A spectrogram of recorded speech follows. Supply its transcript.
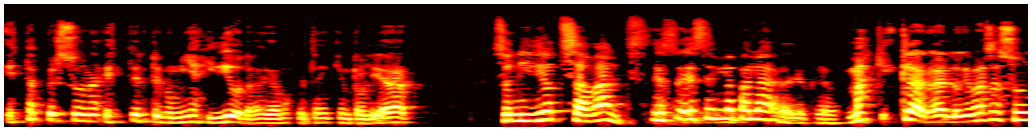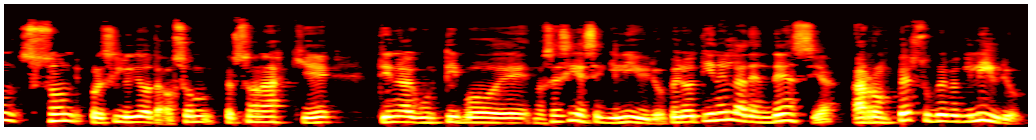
estas personas, este entre comillas idiotas, digamos, que, que en realidad Son idiots savants. Esa, esa es la palabra, yo creo. Más que, claro, ver, lo que pasa son, son, por decirlo idiota, o son personas que tienen algún tipo de, no sé si desequilibrio, pero tienen la tendencia a romper su propio equilibrio.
